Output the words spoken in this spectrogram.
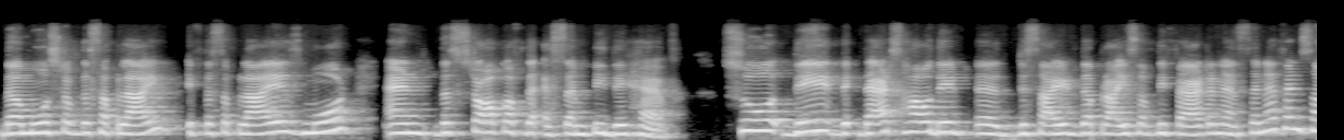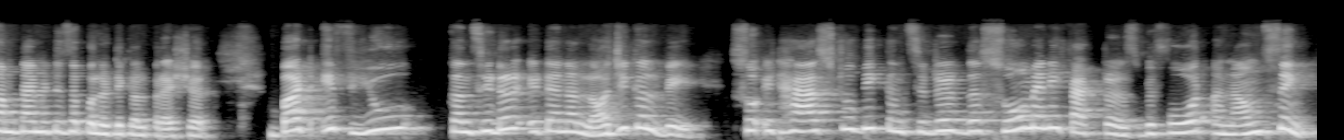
the most of the supply. If the supply is more and the stock of the smp they have. So they, that's how they uh, decide the price of the fat and snf and sometimes it is a political pressure. But if you consider it in a logical way so it has to be considered the so many factors before announcing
